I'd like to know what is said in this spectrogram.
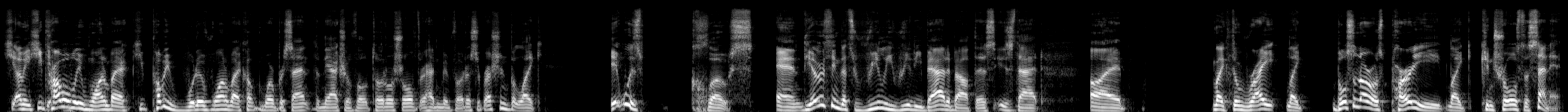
he, I mean he probably won by a, he probably would have won by a couple more percent than the actual vote total show if there hadn't been voter suppression but like it was close. And the other thing that's really really bad about this is that uh like the right like Bolsonaro's party like controls the Senate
